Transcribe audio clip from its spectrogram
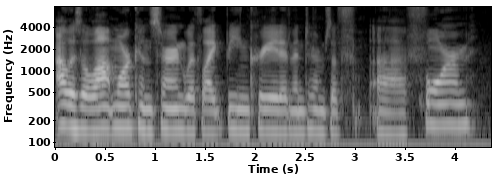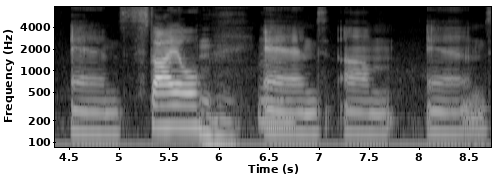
I was a lot more concerned with like being creative in terms of uh, form and style, Mm-hmm. and um, and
